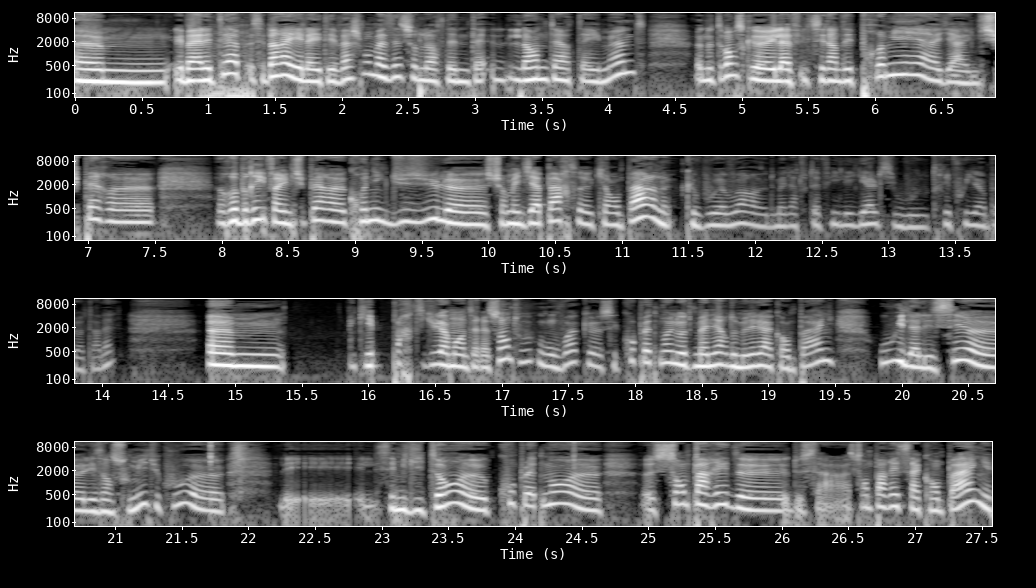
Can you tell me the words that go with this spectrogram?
euh, et ben elle était, c'est pareil, elle a été vachement basée sur l'entertainment, notamment parce que il a fait- c'est l'un des premiers. euh, Il y a une super euh, rubrique, enfin une super euh, chronique d'Usul euh, sur Mediapart euh, qui en parle, que vous pouvez voir euh, de manière tout à fait illégale si vous trifouillez un peu internet. Euh, qui est particulièrement intéressante où on voit que c'est complètement une autre manière de mener la campagne où il a laissé euh, les insoumis du coup euh, les, ces militants euh, complètement euh, s'emparer de, de sa s'emparer de sa campagne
